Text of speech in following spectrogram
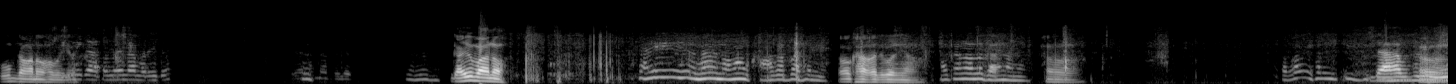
বহুত ডাঙৰ ডাঙৰ হ'ব? গাড়ীও মাৰ ন এই নাই নামাওঁ, ঘাঁহ কাটবা আহে নাই। অঁ ঘাঁহ কাটিব। অঁ। নি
